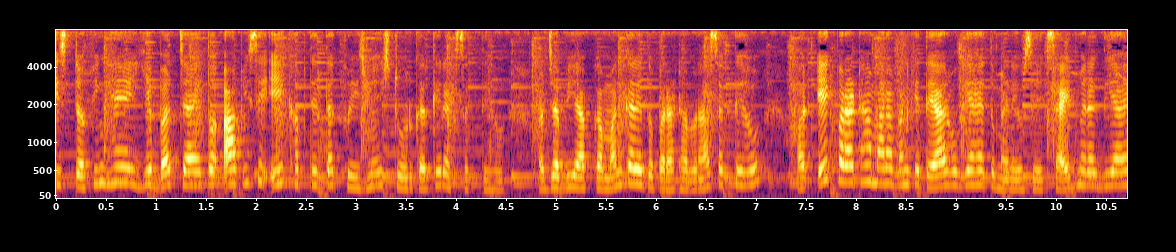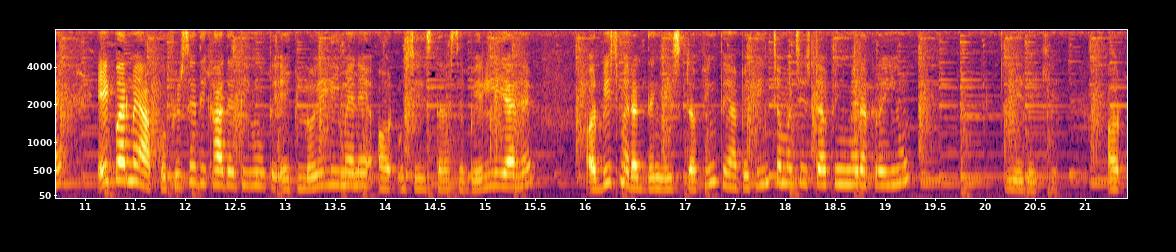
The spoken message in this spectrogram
स्टफिंग है, ये बच जाए तो आप इसे एक हफ़्ते तक फ्रिज में स्टोर करके रख सकते हो। और जब भी आपका मन करे तो पराठा बना सकते हो। और एक पराठा हमारा बन के तैयार हो गया है तो मैंने उसे एक साइड में रख दिया है। एक बार मैं आपको फिर से दिखा देती हूँ तो एक लोई ली मैंने और उसे इस तरह से बेल लिया है। और बीच में रख देंगे स्टफिंग तो यहाँ पे तीन चम्मच स्टफिंग में रख रही हूँ। ये देखिए। और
